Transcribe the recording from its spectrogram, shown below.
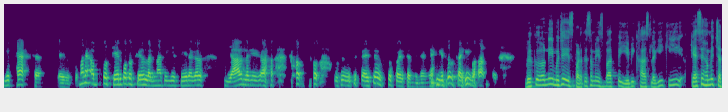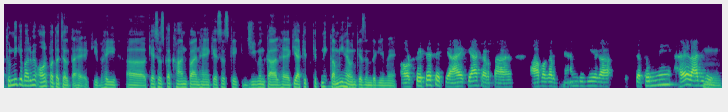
ये फैक्ट है मैंने अब तो शेर को तो शेर लगना चाहिए शेर अगर यार लगेगा तब तो उसे उसे कैसे उसको पैसे मिलेंगे ये तो सही बात है। बिल्कुल और नहीं मुझे इस पढ़ते समय इस बात पे ये भी खास लगी कि कैसे हमें चथुन्नी के बारे में और पता चलता है कि भाई आ, कैसे उसका खान पान है कैसे उसके जीवन काल है क्या कि, कितनी कमी है उनके ज़िंदगी में? और पेशे से क्या है क्या करता है? आप अगर ध्यान दीजिएगा चतुर्नी है राजगीर हम्म।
